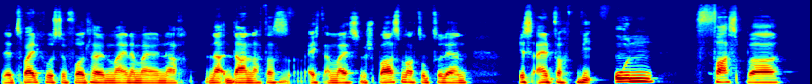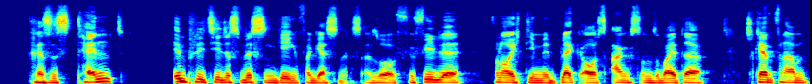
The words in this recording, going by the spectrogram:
der zweitgrößte Vorteil meiner Meinung nach, na, danach, dass es echt am meisten Spaß macht, so zu lernen, ist einfach, wie unfassbar resistent implizites Wissen gegen Vergessen ist. Also für viele von euch, die mit Blackouts, Angst und so weiter zu kämpfen haben,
